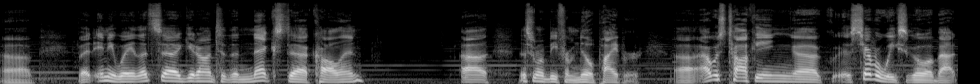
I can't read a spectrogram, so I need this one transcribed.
but anyway, let's get on to the next call in. this one will be from Neil Piper. Uh, I was talking uh, several weeks ago about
